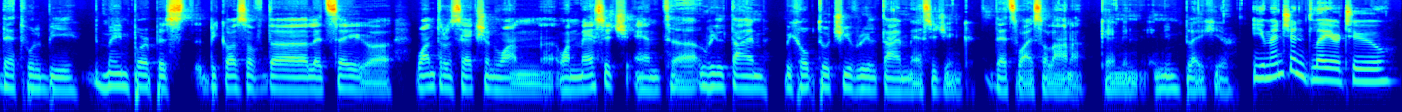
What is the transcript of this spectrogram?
that will be the main purpose because of the let's say uh, one transaction, one uh, one message, and uh, real time. We hope to achieve real time messaging. That's why Solana came in in, in play here. You mentioned layer two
